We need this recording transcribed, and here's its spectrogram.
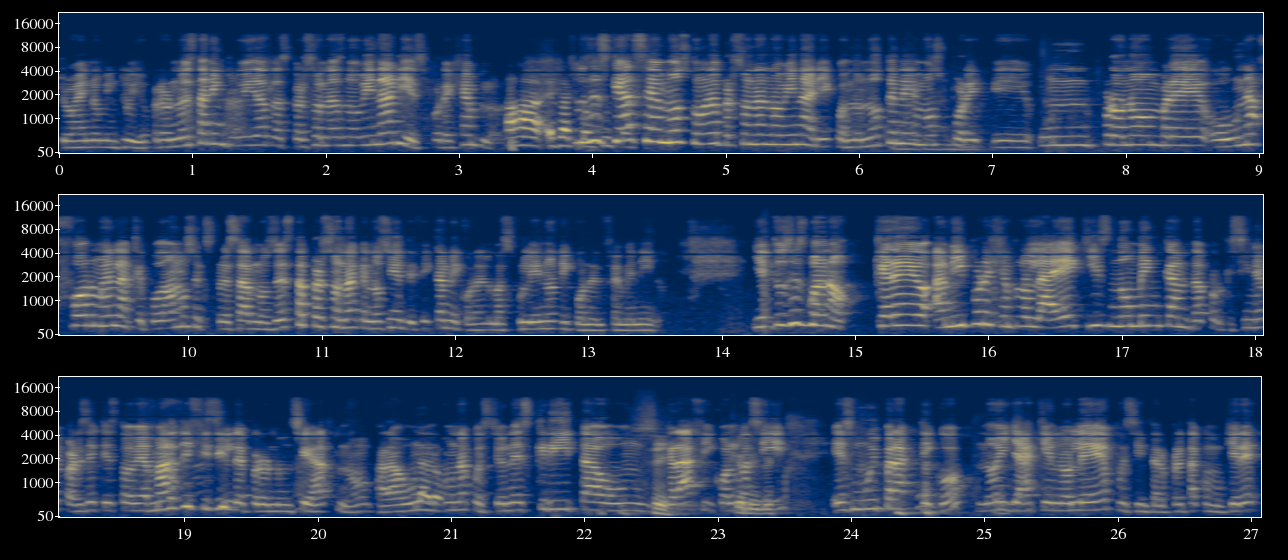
yo ahí no me incluyo, pero no están incluidas las personas no binarias, por ejemplo. ¿no? Ajá, exacto. Entonces, ¿qué justo. hacemos con una persona no binaria cuando no tenemos por, eh, un pronombre o una forma en la que podamos expresarnos de esta persona que no se identifica ni con el masculino ni con el femenino? Y entonces, bueno, creo, a mí, por ejemplo, la X no me encanta porque sí me parece que es todavía más difícil de pronunciar, ¿no? Para un- Claro. una cuestión escrita o un Sí. gráfico, algo así, es muy práctico, ¿no? Y ya quien lo lee, pues interpreta como quiere.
